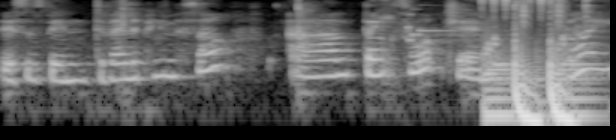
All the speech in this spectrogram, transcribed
This has been Developing Myself and thanks for watching. Bye!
